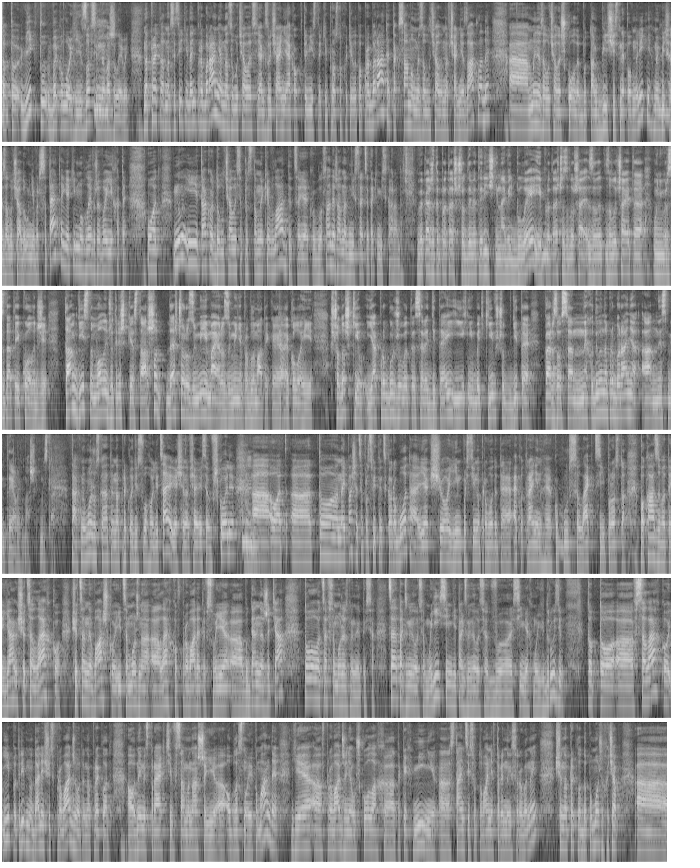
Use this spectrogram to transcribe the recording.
Тобто вік тут в екології зовсім не важливий. Наприклад, на Всесвітній день прибирання в нас залучалися як звичайні екоактивісти, які просто хотіли поприбирати. Так само ми залучали навчальні заклади. Е, ми не залучали школи, бо там більшість неповнолітніх. Ми більше залучали університети, які могли вже виїхати. От ну і також долучалися представники влади. Це як обласна державна адміністрація, так і міська рада. Ви кажете про те, що дев'ятирічні навіть були, і про те, що залучає, залучаєте університети і коледжі. Там дійсно молодь вже трішки старша, дещо розуміє, має розуміння проблематики екології. Щодо шкіл, як пробуджувати серед дітей і їхніх батьків, щоб діти перш за все не ходили на прибирання, а не смітили в наших містах. Так, ну можу сказати на прикладі свого ліцею, я ще навчаюся в школі. А, от, а, то найперше це просвітницька робота, якщо їм постійно проводити екотренінги, екокурси, лекції, просто показувати, як, що це легко, що це не важко, і це можна легко впровадити в своє а, буденне життя, то це все може змінитися. Це так змінилося в моїй сім'ї, так змінилося в сім'ях моїх друзів. Тобто а, все легко і потрібно далі щось впроваджувати. Наприклад, одним із проєктів саме нашої обласної команди є впровадження у школах таких міні-станцій сортування вторинної сировини, що, наприклад, допоможе хоча б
